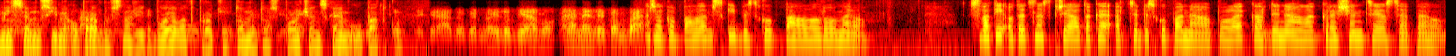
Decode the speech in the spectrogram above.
My se musíme opravdu snažit bojovat proti tomuto společenskému úpadku. Řekl palermský biskup Paolo Romero. Svatý otec dnes přijal také arcibiskupa Neapole kardinála Crescencia Sepeho.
